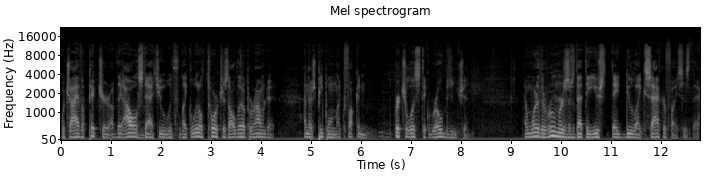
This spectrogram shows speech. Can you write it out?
which I have a picture of the owl statue with like little torches all lit up around it, and there's people in like fucking ritualistic robes and shit. And one of the rumors is that they used they do like sacrifices there.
